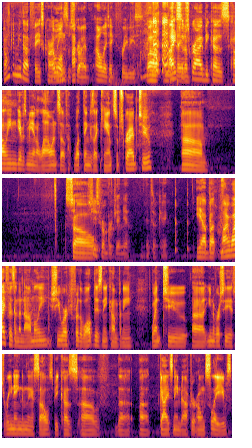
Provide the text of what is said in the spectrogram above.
don't give me that face, Carlene. I won't subscribe. I, only take the freebies. well, I subscribe because Colleen gives me an allowance of what things I can subscribe to. Um, so She's from Virginia. It's okay. yeah, but my wife is an anomaly. She worked for the Walt Disney Company, went to a university that's renamed them themselves because of the uh, guys named after owned slaves.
